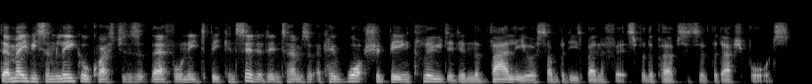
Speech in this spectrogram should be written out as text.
there may be some legal questions that therefore need to be considered in terms of okay what should be included in the value of somebody's benefits for the purposes of the dashboards?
